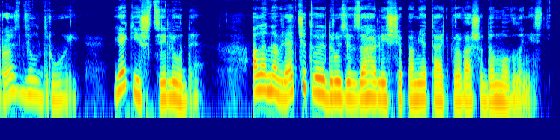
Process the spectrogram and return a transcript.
Розділ другий. Які ж ці люди? Але навряд чи твої друзі взагалі ще пам'ятають про вашу домовленість.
